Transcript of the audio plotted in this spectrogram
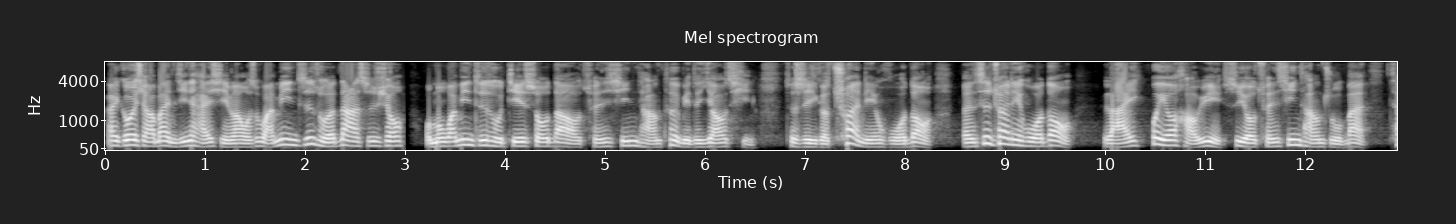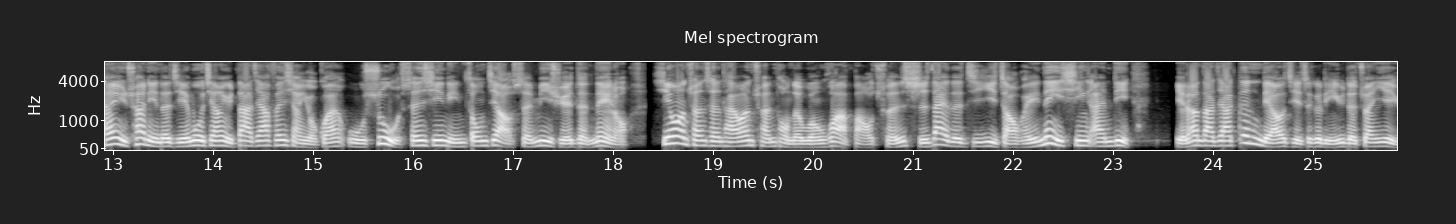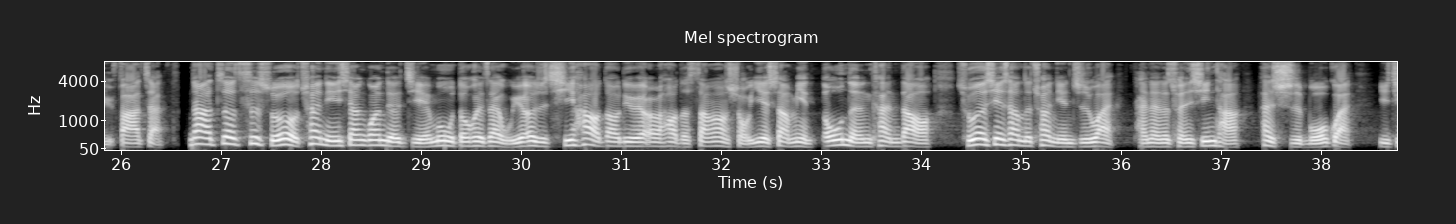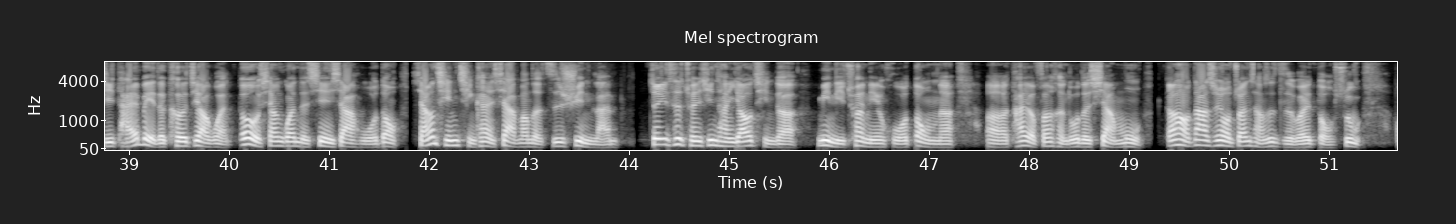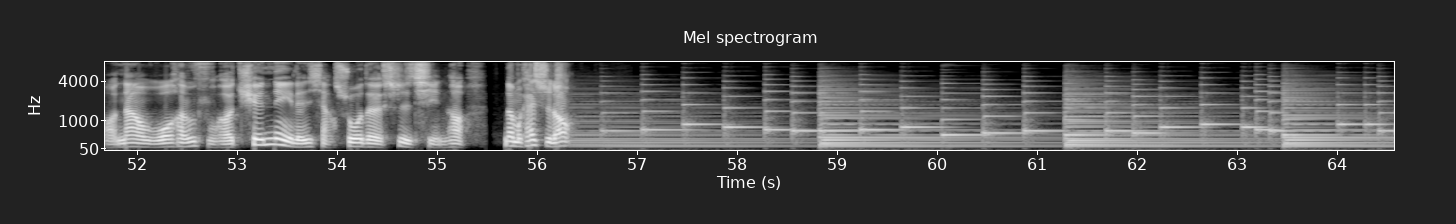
嗨，各位小伙伴，你今天还行吗？我是玩命之徒的大师兄。我们玩命之徒接收到纯心堂特别的邀请，这是一个串联活动。本次串联活动来会有好运，是由纯心堂主办。参与串联的节目将与大家分享有关武术、身心灵、宗教、神秘学等内容，希望传承台湾传统的文化，保存时代的记忆，找回内心安定。也让大家更了解这个领域的专业与发展。那这次所有串联相关的节目都会在五月二十七号到六月二号的上岸首页上面都能看到。哦除了线上的串联之外，台南的存心堂和史博馆以及台北的科教馆都有相关的线下活动，详情请看下方的资讯栏。这一次纯心堂邀请的命理串联活动呢，呃，它有分很多的项目，刚好大师兄专场是紫微斗数哦，那我很符合圈内人想说的事情哈，那我们开始喽。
